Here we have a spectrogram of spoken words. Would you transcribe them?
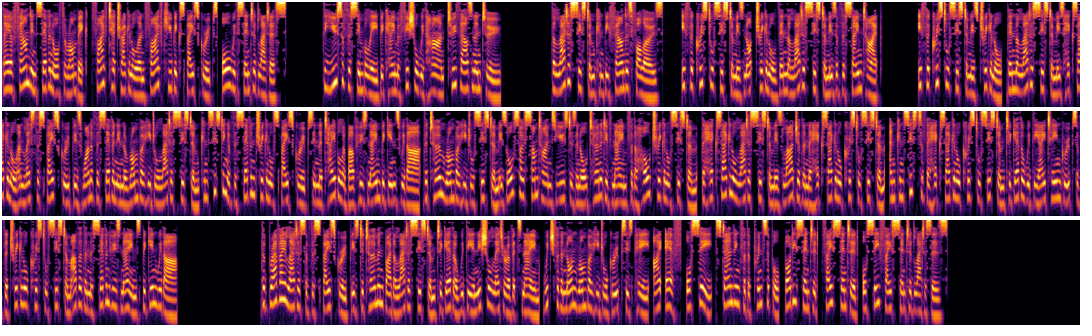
They are found in seven orthorhombic, five tetragonal and five cubic space groups, all with centered lattice. The use of the symbol E became official with Hahn 2002. The lattice system can be found as follows. If the crystal system is not trigonal then the lattice system is of the same type. If the crystal system is trigonal, then the lattice system is hexagonal unless the space group is one of the seven in the rhombohedral lattice system consisting of the seven trigonal space groups in the table above whose name begins with R. The term rhombohedral system is also sometimes used as an alternative name for the whole trigonal system. The hexagonal lattice system is larger than the hexagonal crystal system, and consists of the hexagonal crystal system together with the 18 groups of the trigonal crystal system other than the seven whose names begin with R. The Bravais lattice of the space group is determined by the lattice system together with the initial letter of its name, which for the non-rhombohedral groups is P, I, F, or C, standing for the principal, body-centered, face-centered, or C-face-centered lattices.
